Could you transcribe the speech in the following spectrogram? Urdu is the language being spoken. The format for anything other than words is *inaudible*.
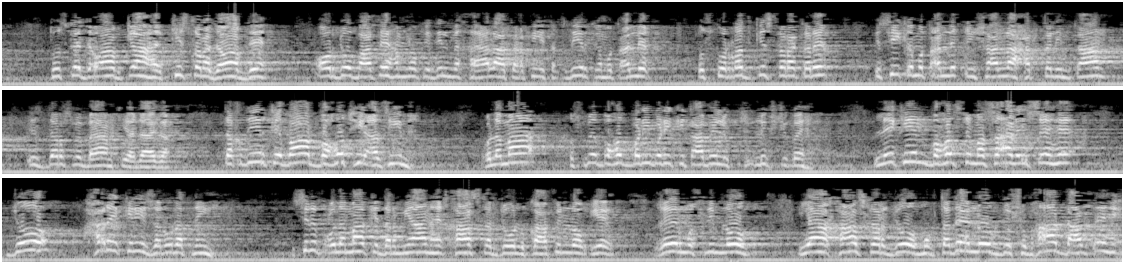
تو اس کا جواب کیا ہے؟ کس طرح جواب دیں؟ اور جو باتیں ہم لوگ کے دل میں خیالات آتی ہیں تقدیر کے متعلق، اس کو رد کس طرح کریں؟ اسی کے متعلق انشاءاللہ شاء اللہ حق الامکان اس درس میں بیان کیا جائے گا۔ تقدیر کے بعد بہت ہی عظیم ہے۔ علماء اس میں بہت بڑی بڑی کتابیں لکھ چکے ہیں۔ لیکن بہت سے مسائل ایسے ہیں جو ہر ایک کے لیے ضرورت نہیں ہے۔ صرف علماء کے درمیان ہے، خاص کر جو کافر لوگ، یہ غیر مسلم لوگ یا خاص کر جو مبتد لوگ جو شبہات ڈالتے ہیں،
